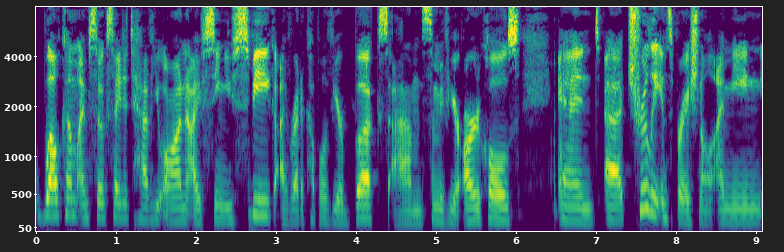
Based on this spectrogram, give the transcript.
welcome. I'm so excited to have you on. I've seen you speak. I've read a couple of your books, um, some of your articles, and uh, truly inspirational. I mean,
